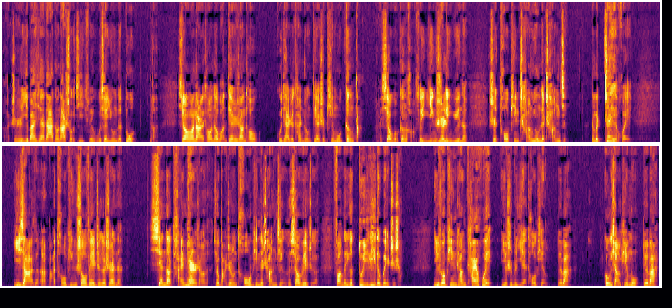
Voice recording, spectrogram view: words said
啊，只是一般现在大家都拿手机，所以无线用的多啊。喜欢往哪儿投呢？往电视上投，估计还是看重电视屏幕更大。啊，效果更好，所以影视领域呢是投屏常用的场景。那么这回一下子啊，把投屏收费这个事儿呢掀到台面上了，就把这种投屏的场景和消费者放在一个对立的位置上。你说平常开会，你是不是也投屏，对吧？共享屏幕，对吧？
